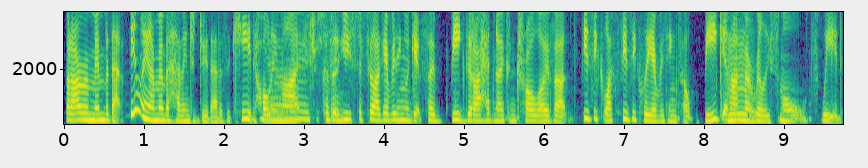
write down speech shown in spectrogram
but I remember that feeling. I remember having to do that as a kid, holding Yeah, my because it used to feel like everything would get so big that I had no control over. Physical, like physically, everything felt big, and I Hmm. felt really small. It's weird.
